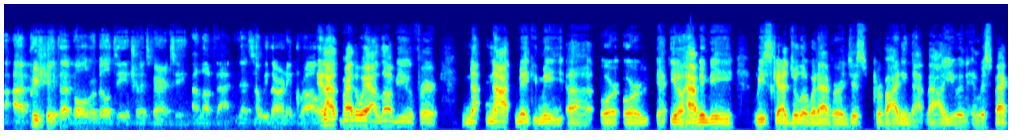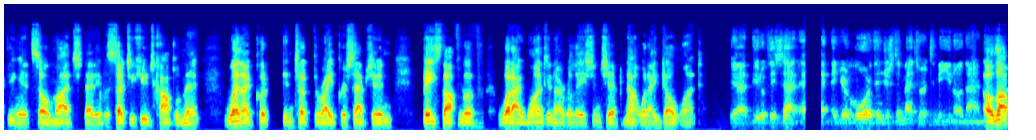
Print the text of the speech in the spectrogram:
I appreciate that vulnerability and transparency. I love that. That's how we learn and grow. And I, by the way, I love you for not not making me uh, or or you know having me reschedule or whatever, and just providing that value and, and respecting it so much that it was such a huge compliment when I put and took the right perception based off of what I want in our relationship, not what I don't want. Yeah, beautifully said. And you're more than just a mentor to me. You know that. Oh, love.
